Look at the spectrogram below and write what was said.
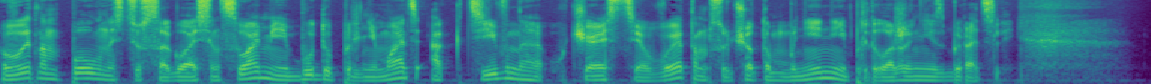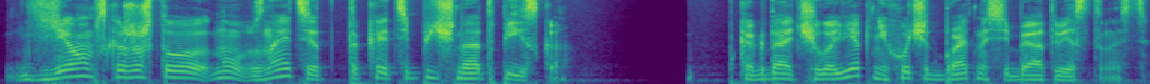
в этом полностью согласен с вами и буду принимать активное участие в этом с учетом мнений и предложений избирателей. Я вам скажу, что, ну, знаете, это такая типичная отписка, когда человек не хочет брать на себя ответственность,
